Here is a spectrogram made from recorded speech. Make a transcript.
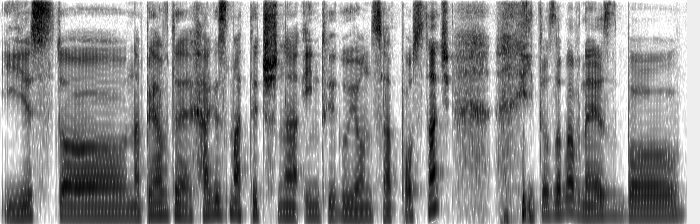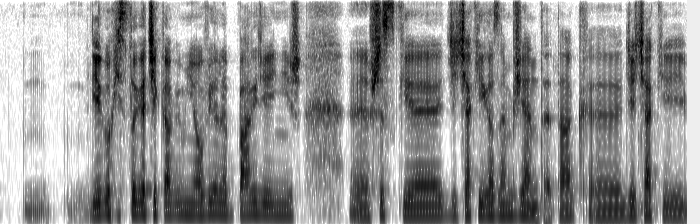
i jest to naprawdę charyzmatyczna, intrygująca postać i to zabawne jest, bo jego historia ciekawi mnie o wiele bardziej niż e, wszystkie dzieciaki razem wzięte. tak? E, dzieciaki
